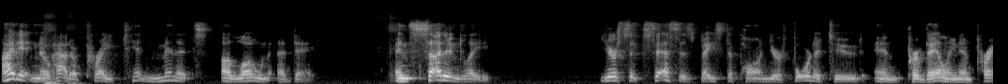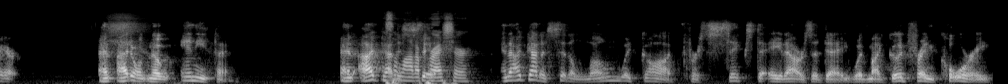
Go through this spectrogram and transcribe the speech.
I didn't know how to pray 10 minutes alone a day. And suddenly, your success is based upon your fortitude and prevailing in prayer. And I don't know anything. And I've got That's a lot sit, of pressure. And I've got to sit alone with God for six to eight hours a day with my good friend Corey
